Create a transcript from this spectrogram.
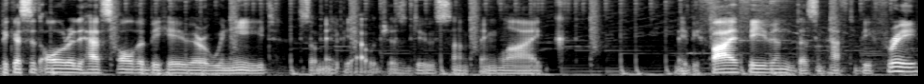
because it already has all the behavior we need. So maybe I would just do something like maybe five even, it doesn't have to be three,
